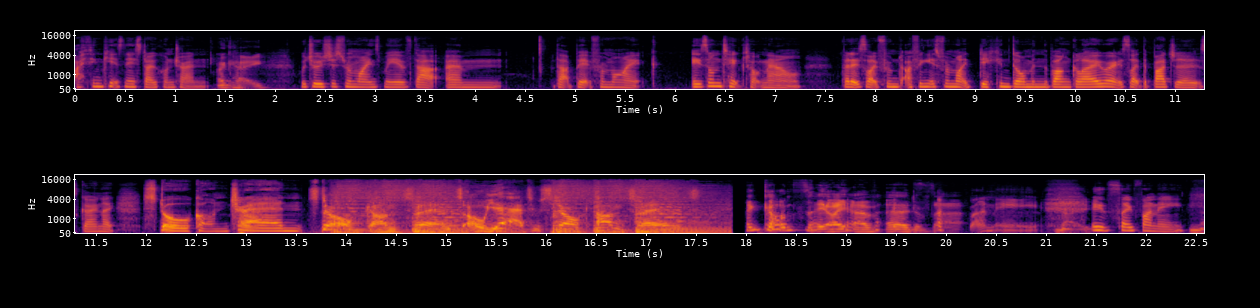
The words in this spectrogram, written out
I think it's near Stoke on Trent, Okay. which always just reminds me of that um, that bit from like it's on TikTok now. But it's like from I think it's from like Dick and Dom in the bungalow where it's like the badger it's going like Stoke on Trent. Stoke on Trent. Oh yeah, to Stoke on Trent. I can't say I have heard of that. funny. No. It's so funny. No.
